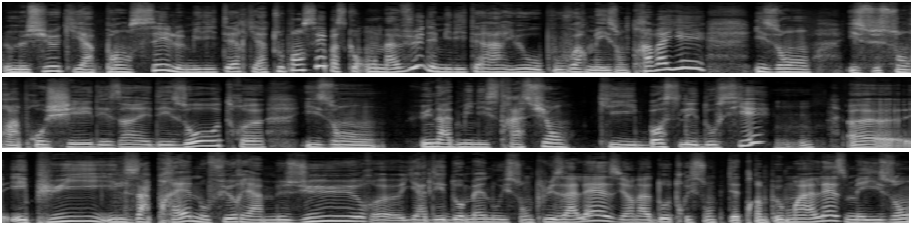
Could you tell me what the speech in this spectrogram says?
le, monsieur qui a pensé, le militaire qui a tout pensé, parce qu'on a vu des militaires arriver au pouvoir, mais ils ont travaillé, ils ont, ils se sont rapprochés des uns et des autres, ils ont une administration qui bossent les dossiers. Mmh. Euh, et puis, ils apprennent au fur et à mesure. Euh, il y a des domaines où ils sont plus à l'aise, il y en a d'autres où ils sont peut-être un peu moins à l'aise, mais ils ont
